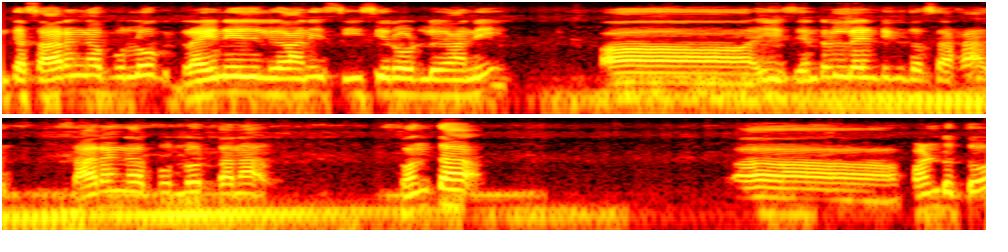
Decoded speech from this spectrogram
ఇంకా సారంగాపూర్లో డ్రైనేజీలు కానీ సీసీ రోడ్లు కానీ ఈ సెంట్రల్ లైటింగ్తో సహా సారంగాపూర్లో తన సొంత ఫండ్తో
